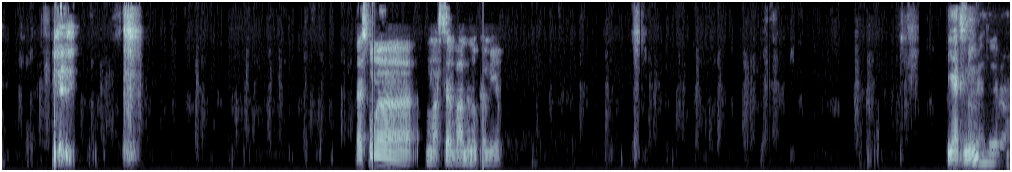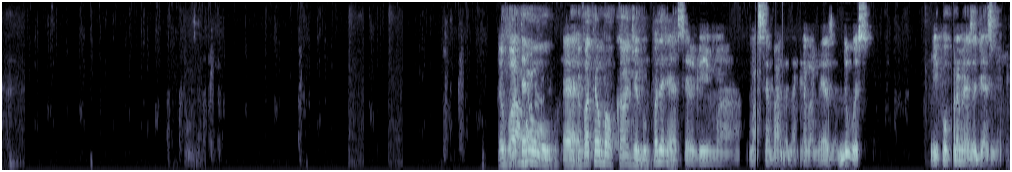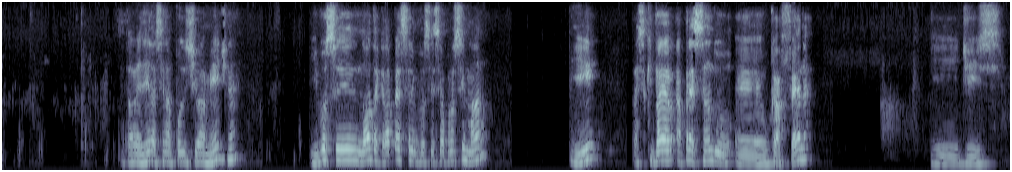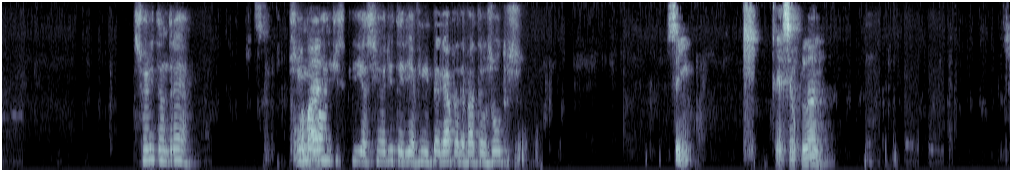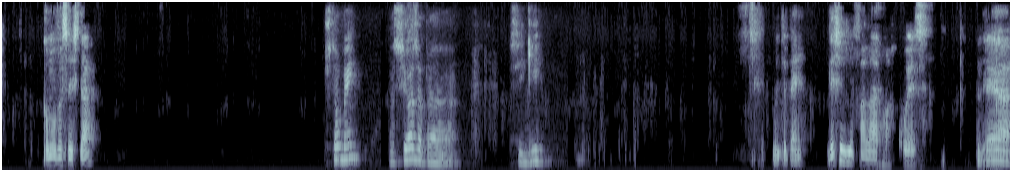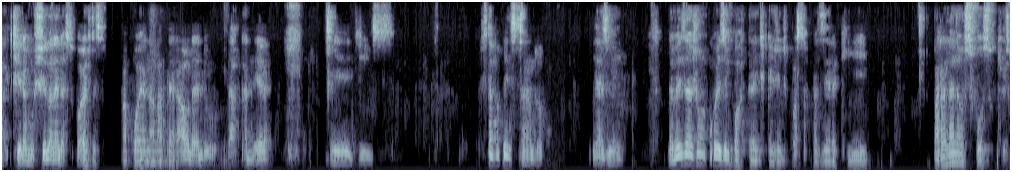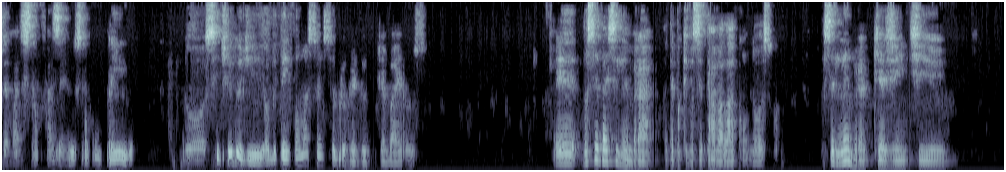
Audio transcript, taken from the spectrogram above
Peço uma, uma cevada no caminho. Yasmin? Eu vou até o, é, eu vou até o balcão, Diego. Poderia servir uma, uma cevada naquela mesa? Duas? E vou para a mesa de Yasmin. Então, a Medina assina positivamente, né? E você nota que ela percebe você se aproximando e parece que vai apressando é, o café, né? E diz: Senhorita André, o senhor Malorne disse que a senhorita iria vir me pegar para levar até os outros. Sim, esse é o plano. Como você está? Estou bem, ansiosa para seguir. Muito bem. Deixa eu lhe falar uma coisa. Andréa tira a mochila né, das costas, apoia na lateral né, do, da cadeira e diz: Estava pensando, Yasmin, talvez haja uma coisa importante que a gente possa fazer aqui, paralela ao esforço que os demais estão fazendo, estão cumprindo no sentido de obter informações sobre o reduto de Abairus. É, você vai se lembrar, até porque você estava lá conosco, você lembra que a gente,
